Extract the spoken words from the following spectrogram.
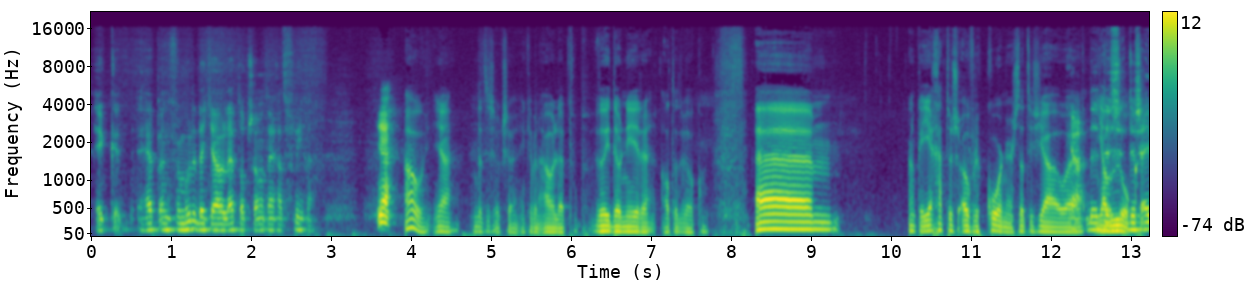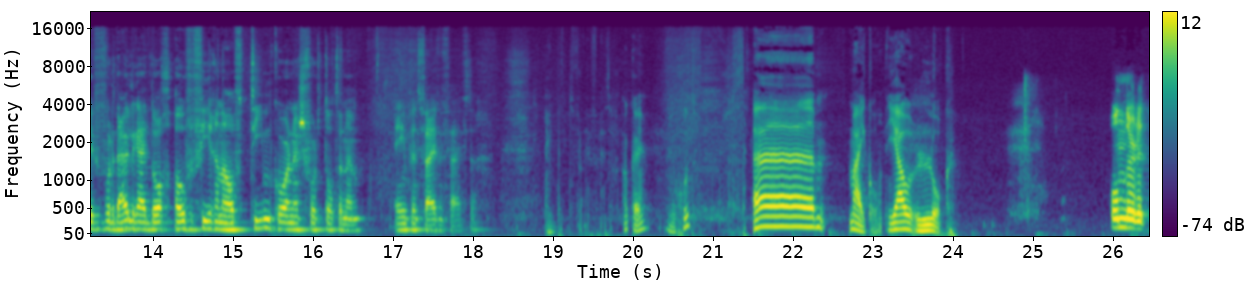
Ik eh, heb een vermoeden dat jouw laptop zometeen gaat vliegen. Ja, Oh, ja, dat is ook zo. Ik heb een oude laptop. Wil je doneren? Altijd welkom. Ehm, Oké, jij gaat dus over de corners. Dat is jouw, eh ja, de- jouw dus, lok. dus even voor de duidelijkheid nog over 4,5 team corners voor Tottenham. 1,55. Oké, heel goed. Ehm, Michael, jouw lok. onder de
